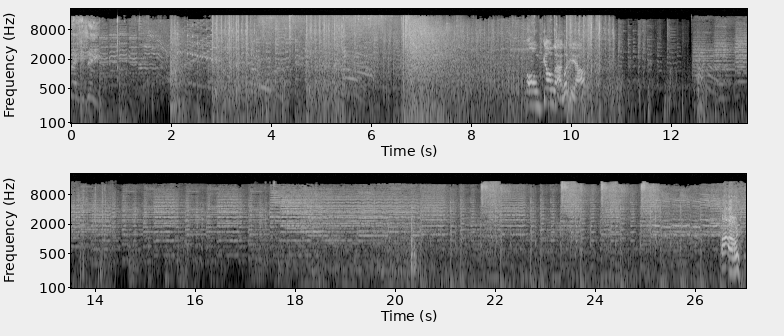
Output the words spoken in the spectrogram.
magazine! Ông câu cả con hiểu Uh-oh.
